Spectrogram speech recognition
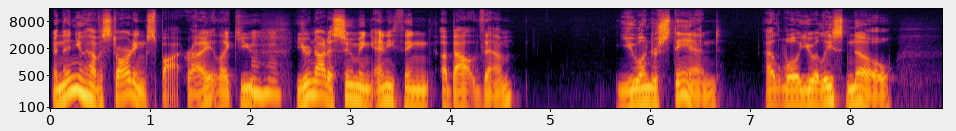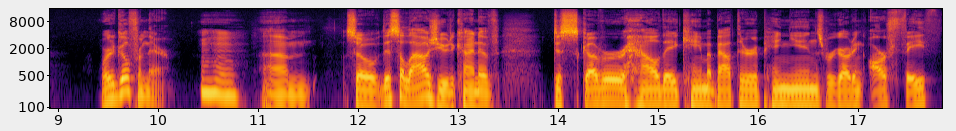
And then you have a starting spot, right? Like you you're not assuming anything about them. You understand, well, you at least know where to go from there. Um, so this allows you to kind of discover how they came about their opinions regarding our faith.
